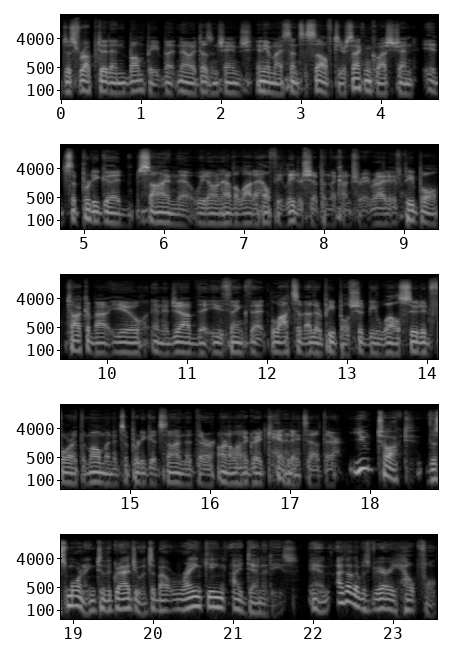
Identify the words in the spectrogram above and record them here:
disrupted and bumpy. But no, it doesn't change any of my sense of self. To your second question, it's a pretty good sign that we don't have a lot of healthy leadership in the country, right? If people talk about you in a job that you think that lots of other people should be well suited for at the moment, it's a pretty good sign that there aren't a lot of great candidates out there. You talked this morning to the graduates about ranking identities. And I thought that was very helpful.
